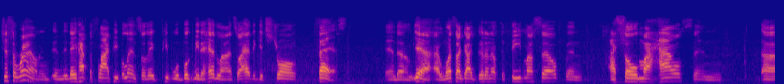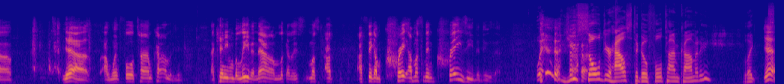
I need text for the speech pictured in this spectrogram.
just around, and, and they'd have to fly people in, so they people would book me to headline. So I had to get strong fast. And um, yeah, I, once I got good enough to feed myself, and I sold my house, and uh, yeah, I went full time comedy. I can't even believe it now. I'm looking at this. Must I? I think I'm crazy. I must have been crazy to do that. Wait, you sold your house to go full time comedy? Like, Yeah,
